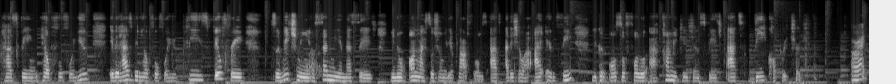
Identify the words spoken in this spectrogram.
has been helpful for you. If it has been helpful for you, please feel free to reach me or send me a message, you know, on my social media platforms at Adesewa INC. You can also follow our communications page at the corporate church. All right,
